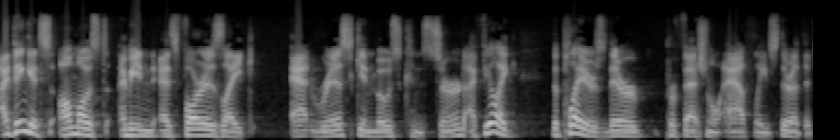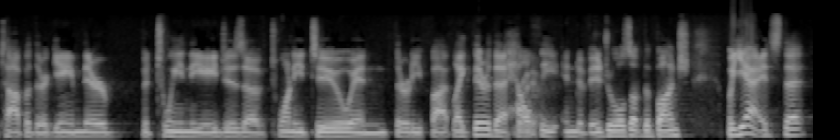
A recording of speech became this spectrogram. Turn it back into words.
I think it's almost, I mean, as far as like at risk and most concerned, I feel like the players, they're professional athletes. They're at the top of their game. They're between the ages of 22 and 35. Like they're the healthy individuals of the bunch. But yeah, it's that.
